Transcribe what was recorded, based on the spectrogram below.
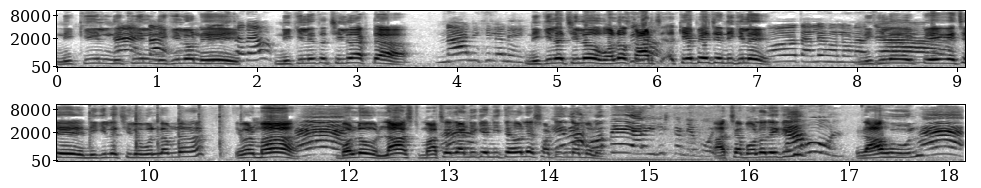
নিখিল। নিখিল নিখিলও নেই। নিখিলে তো ছিল একটা। নিখিলে ছিল বলো কার কে পেয়েছে নিখিলে? নিখিলে পেয়ে গেছে নিখিলে ছিল বললাম না। এবার মা হ্যাঁ। বলো লাস্ট মাছের রানীকে নিতে হলে সঠিক নাম বলো হবে আর ইলিশটা নেবই আচ্ছা বলো দেখি। রাহুল। হ্যাঁ।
